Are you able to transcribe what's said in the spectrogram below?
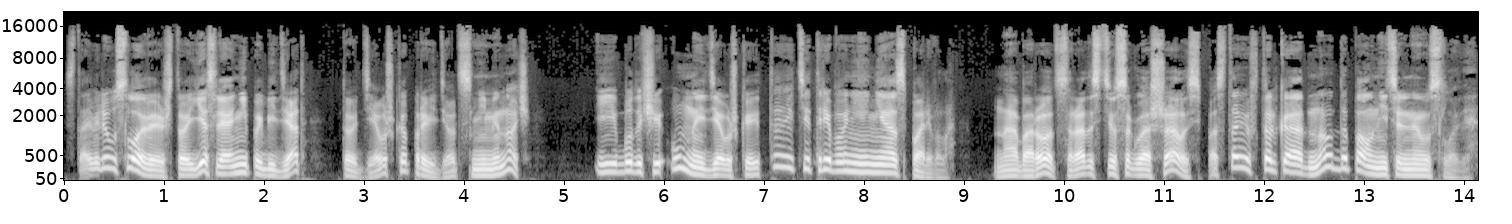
ставили условие, что если они победят, то девушка проведет с ними ночь. И, будучи умной девушкой, та эти требования не оспаривала. Наоборот, с радостью соглашалась, поставив только одно дополнительное условие.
